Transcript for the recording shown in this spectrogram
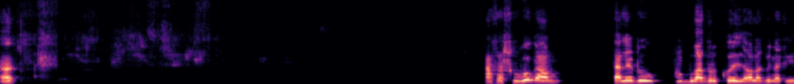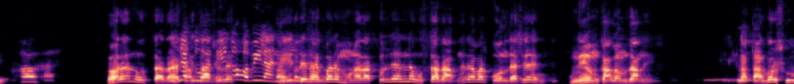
হ্যাঁ? আচ্ছা শুভ কাম। তাহলে একটু দুয়াদুর করে যাওয়া লাগবে নাকি? হ্যাঁ হ্যাঁ। ধরেন উস্তাদ দুয়া একবারে মোনাজাত করলে হেন উস্তাদ আপনারা আবার কোন দেশে নিয়ম কালম জানে? না তারপরে শুভ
